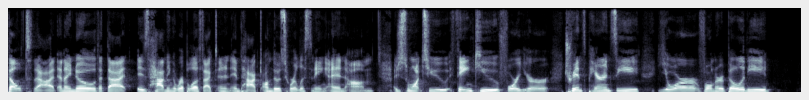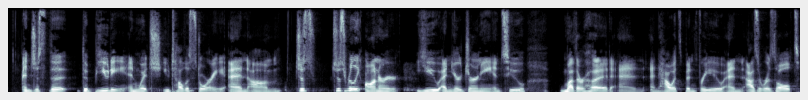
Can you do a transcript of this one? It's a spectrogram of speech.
felt that. And i know that that is having a ripple effect and an impact on those who are listening. And um, i just want to thank you for your transparency your vulnerability and just the the beauty in which you tell the story. And um, just just really honor you and your journey into motherhood and and how it's been for you. And as a result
